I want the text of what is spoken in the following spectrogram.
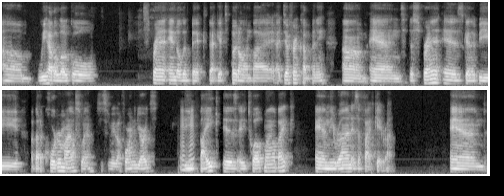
um, we have a local sprint and Olympic that gets put on by a different company. Um, and the sprint is going to be about a quarter mile swim. So it's going to be about 400 yards. Mm-hmm. The bike is a 12 mile bike, and the run is a 5K run. And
